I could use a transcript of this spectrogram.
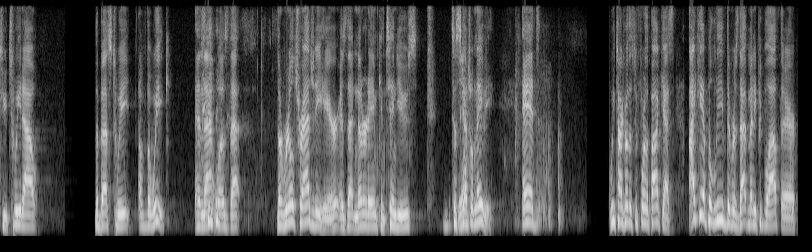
to tweet out the best tweet of the week and that was that the real tragedy here is that Notre Dame continues to schedule yeah. Navy. And we talked about this before the podcast. I can't believe there was that many people out there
